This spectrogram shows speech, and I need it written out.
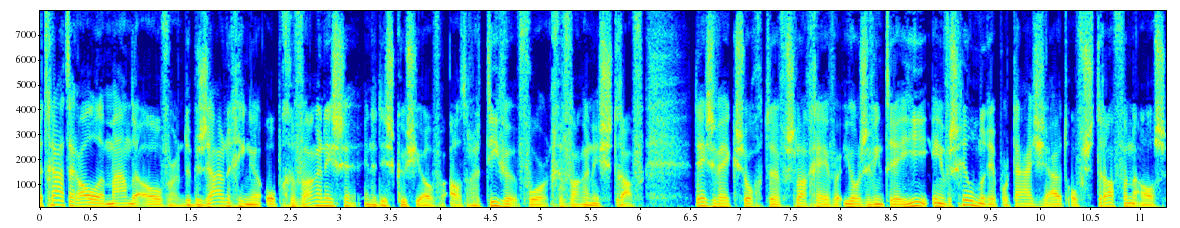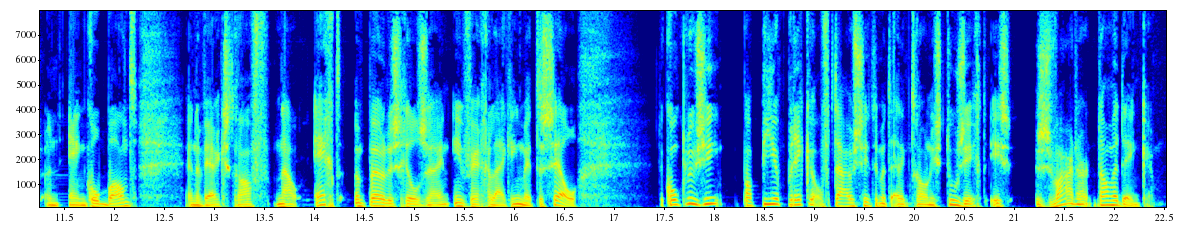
Het gaat er al maanden over. De bezuinigingen op gevangenissen... en de discussie over alternatieven voor gevangenisstraf. Deze week zocht verslaggever Josephine Trehi in verschillende reportages uit... of straffen als een enkelband en een werkstraf... nou echt een peulenschil zijn in vergelijking met de cel. De conclusie, papierprikken of thuiszitten met elektronisch toezicht... is zwaarder dan we denken.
